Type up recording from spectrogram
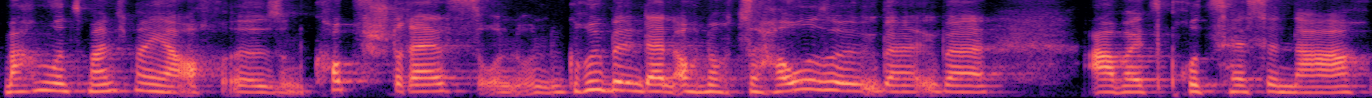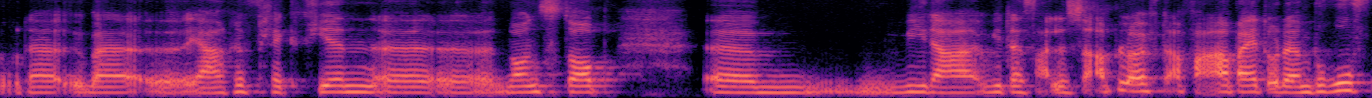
machen wir uns manchmal ja auch äh, so einen Kopfstress und, und grübeln dann auch noch zu Hause über, über Arbeitsprozesse nach oder über äh, ja, reflektieren äh, nonstop, ähm, wie, da, wie das alles so abläuft auf Arbeit oder im Beruf,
